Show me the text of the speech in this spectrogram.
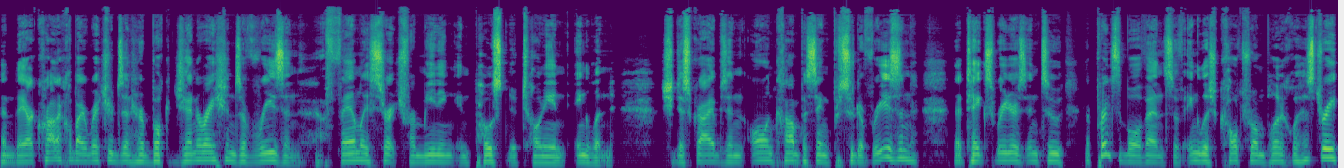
and they are chronicled by Richards in her book Generations of Reason A Family Search for Meaning in Post Newtonian England. She describes an all encompassing pursuit of reason that takes readers into the principal events of English cultural and political history,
